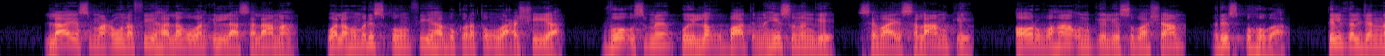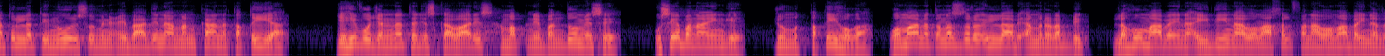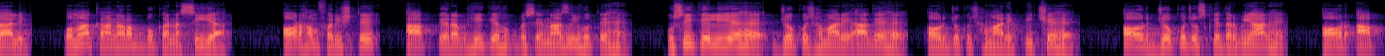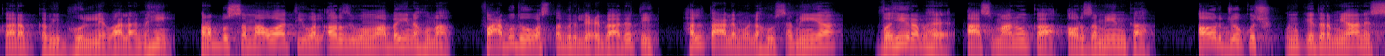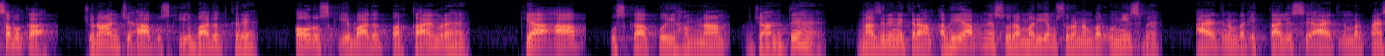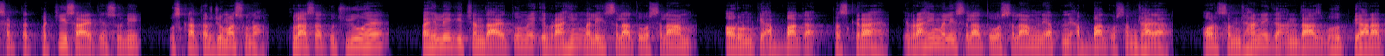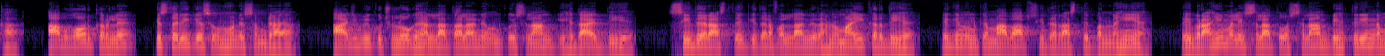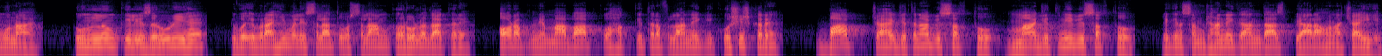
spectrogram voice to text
لا يسمعون فيها لغوا الا سلاما و لحم رسق فی بکرتوں و وہ اس میں کوئی لغ بات نہیں سنیں گے سوائے سلام کے، اور وہاں ان کے لیے صبح شام رزق ہوگا۔ تلک الجنت التی نور من عبادنا من کان تقیہ۔ یہی وہ جنت ہے جس کا وارث ہم اپنے بندوں میں سے اسے بنائیں گے۔ جو متقی ہوگا۔ وما نتنزل الا بامر ربک لہو ما بین ایدینا وما خلفنا وما بین ذالک وما کان ربک نسیہ اور ہم فرشتے آپ کے رب ہی کے حکم سے نازل ہوتے ہیں۔ اسی کے لیے ہے جو کچھ ہمارے آگے ہے اور جو کچھ ہمارے پیچھے ہے۔ اور جو کچھ اس کے درمیان ہے۔ اور آپ کا رب کبھی بھولنے والا نہیں۔ رب السماوات والارض وما بینہما فعبدہ واستبر لعبادتی حل تعلم له سمیہ وہی رب ہے آسمانوں کا اور زمین کا اور جو کچھ ان کے درمیان ہے سب کا، چنانچہ آپ اس کی عبادت کریں اور اس کی عبادت پر قائم رہیں۔ کیا آپ اس کا کوئی ہم نام جانتے ہیں؟ ناظرین کرام، ابھی آپ نے سورہ مریم، سورہ نمبر انیس میں آیت نمبر اکتالیس سے آیت نمبر پینسٹھ تک پچیس آیتیں سنی، اس کا ترجمہ سنا۔ خلاصہ کچھ یوں ہے، پہلے کی چند آیتوں میں ابراہیم علیہ السلاۃ والسلام اور ان کے ابا کا تذکرہ ہے۔ ابراہیم علیہ السلاۃ والسلام نے اپنے ابا کو سمجھایا اور سمجھانے کا انداز بہت پیارا تھا۔ آپ غور کر لیں کس طریقے سے انہوں نے سمجھایا۔ آج بھی کچھ لوگ ہیں، اللہ تعالیٰ نے ان کو اسلام کی ہدایت دی ہے۔ سیدھے راستے کی طرف اللہ نے رہنمائی کر دی ہے، لیکن ان کے ماں باپ سیدھے راستے پر نہیں ہیں۔ تو ابراہیم علیہ السلاۃ والسلام بہترین نمونہ ہے تو ان لوگوں کے لیے ضروری ہے کہ وہ ابراہیم علیہ السلاۃ والسلام کا رول ادا کریں اور اپنے ماں باپ کو حق کی طرف لانے کی کوشش کریں۔ باپ چاہے جتنا بھی سخت ہو، ماں جتنی بھی سخت ہو، لیکن سمجھانے کا انداز پیارا ہونا چاہیے۔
